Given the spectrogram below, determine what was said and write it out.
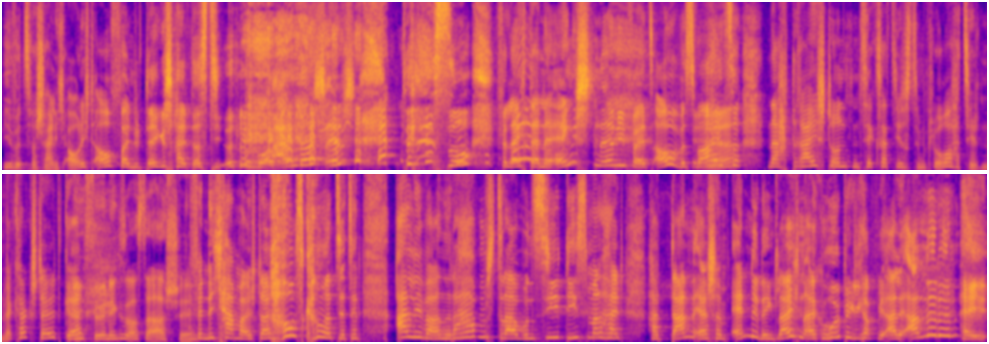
mir wird es wahrscheinlich auch nicht auffallen. Du denkst halt, dass die irgendwo anders ist. So, vielleicht deine Ängsten irgendwie fällt es auf, aber es war Ja. halt so, nach drei Stunden, sie hat gesagt, sie ist aus dem Klo, hat sie halt einen Wecker gestellt, gell? Wie Phönix aus der Asche. Finde ich Hammer. Als da rauskam, hat sie erzählt, alle waren rabenstraub und sie diesmal halt hat dann erst am Ende den gleichen Alkoholpegel gehabt wie alle anderen. Hey,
